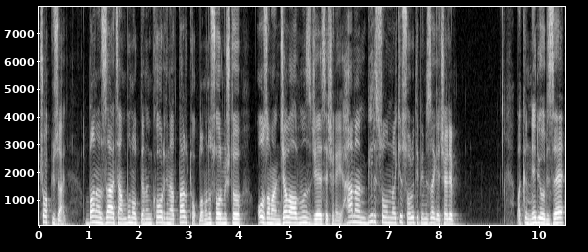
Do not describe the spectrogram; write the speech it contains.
Çok güzel. Bana zaten bu noktanın koordinatlar toplamını sormuştu. O zaman cevabımız C seçeneği. Hemen bir sonraki soru tipimize geçelim. Bakın ne diyor bize?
